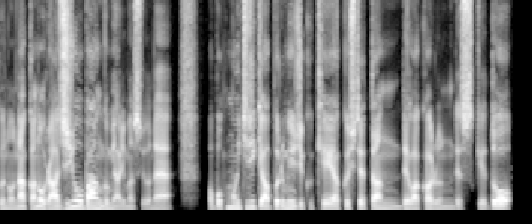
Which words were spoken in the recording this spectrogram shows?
の中のラジオ番組ありますよね。僕も一時期 Apple Music 契約してたんでわかるんですけど、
